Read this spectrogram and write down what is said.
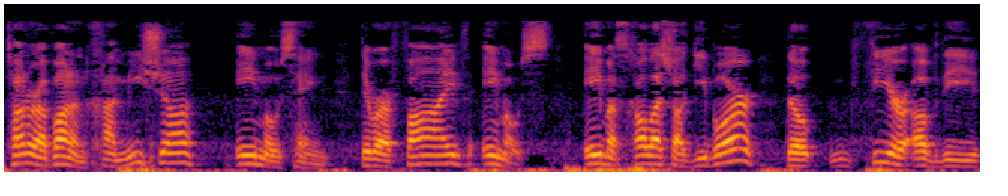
Tana Rabbanan, Chamisha Amos Hain. There are five Amos. Amos Chalash al Gibor, the fear of the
